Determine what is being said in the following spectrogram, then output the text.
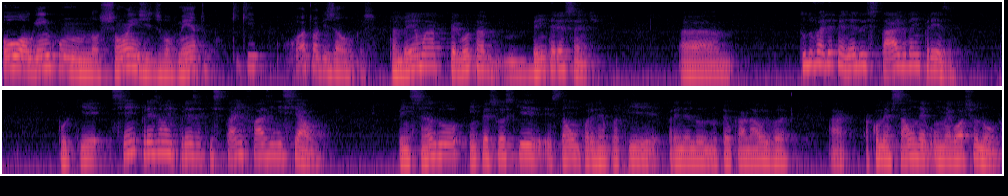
ou alguém com noções de desenvolvimento? Que, que, qual a tua visão, Lucas? Também é uma pergunta bem interessante. Uh, tudo vai depender do estágio da empresa. Porque se a empresa é uma empresa que está em fase inicial, pensando em pessoas que estão, por exemplo, aqui aprendendo no teu canal, Ivan, a, a começar um, um negócio novo.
